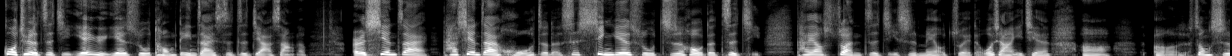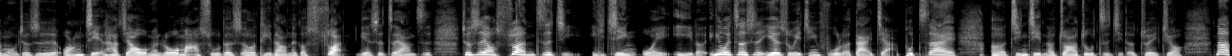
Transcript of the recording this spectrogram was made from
过去的自己也与耶稣同定在十字架上了，而现在他现在活着的是信耶稣之后的自己，他要算自己是没有罪的。我想以前啊。呃宋师母就是王姐，她教我们罗马书的时候提到那个算也是这样子，就是要算自己已经为义了，因为这是耶稣已经付了代价，不再呃紧紧的抓住自己的罪疚。那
